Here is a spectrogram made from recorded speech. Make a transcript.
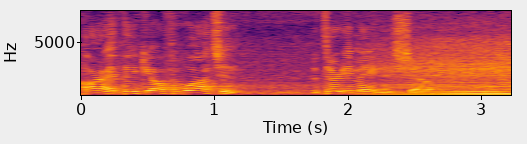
Alright, thank you all for watching the Dirty Maintenance Show.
